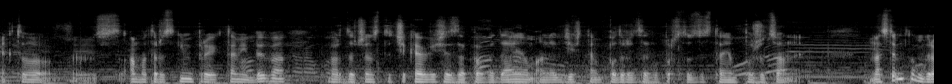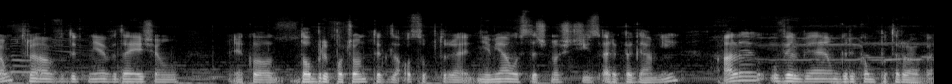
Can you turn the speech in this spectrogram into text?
Jak to z amatorskimi projektami bywa, bardzo często ciekawie się zapowiadają, ale gdzieś tam po drodze po prostu zostają porzucone. Następną grą, która według wydaje się jako dobry początek dla osób, które nie miały styczności z RPGami, ale uwielbiają gry komputerowe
